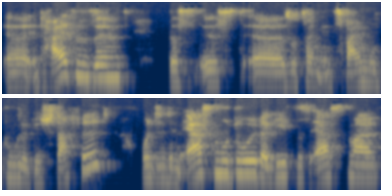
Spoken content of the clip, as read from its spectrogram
äh, enthalten sind. Das ist äh, sozusagen in zwei Module gestaffelt. Und in dem ersten Modul, da geht es erstmal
